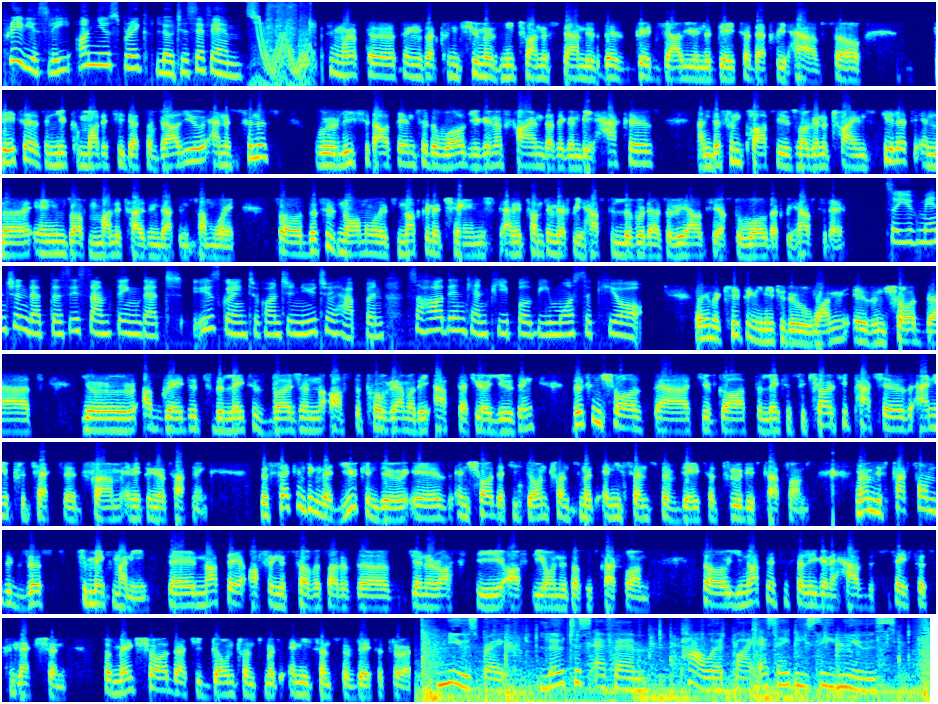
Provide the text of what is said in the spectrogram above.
Previously on Newsbreak, Lotus FM. I think one of the things that consumers need to understand is there's great value in the data that we have. So data is a new commodity that's of value, and as soon as we release it out there into the world, you're going to find that there are going to be hackers and different parties who are going to try and steal it in the aims of monetizing that in some way. So this is normal. It's not going to change, and it's something that we have to live with as a reality of the world that we have today. So you've mentioned that this is something that is going to continue to happen. So how then can people be more secure? I think the key thing you need to do, one, is ensure that you're upgraded to the latest version of the program or the app that you are using. This ensures that you've got the latest security patches and you're protected from anything that's happening. The second thing that you can do is ensure that you don't transmit any sensitive data through these platforms. Remember, these platforms exist to make money. They're not there offering a service out of the generosity of the owners of these platforms. So you're not necessarily going to have the safest connection. So make sure that you don't transmit any sensitive data through it. Newsbreak, Lotus FM, powered by SABC News.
